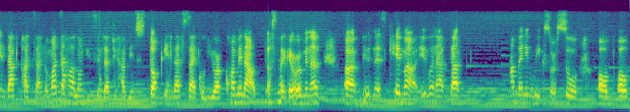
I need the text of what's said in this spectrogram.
in that pattern no matter how long it seems that you have been stuck in that cycle you are coming out just like a Romina's uh, business came out even after how many weeks or so of, of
